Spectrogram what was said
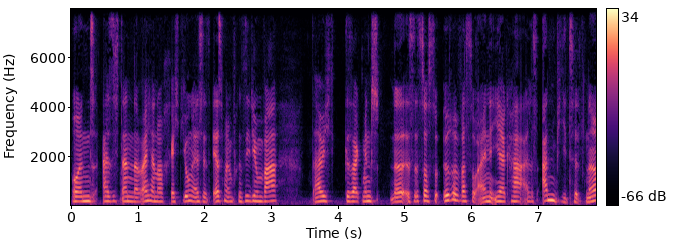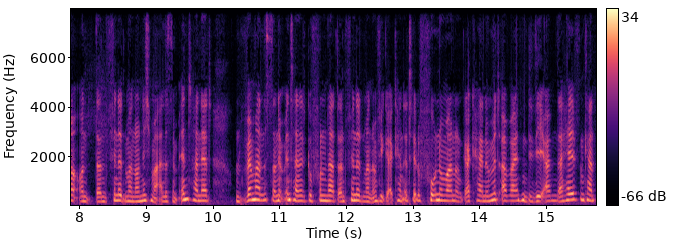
Und als ich dann, da war ich ja noch recht jung, als ich jetzt erstmal im Präsidium war, da habe ich gesagt, Mensch, ne, es ist doch so irre, was so eine IHK alles anbietet, ne? Und dann findet man noch nicht mal alles im Internet. Und wenn man es dann im Internet gefunden hat, dann findet man irgendwie gar keine Telefonnummern und gar keine Mitarbeitenden, die einem da helfen kann.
